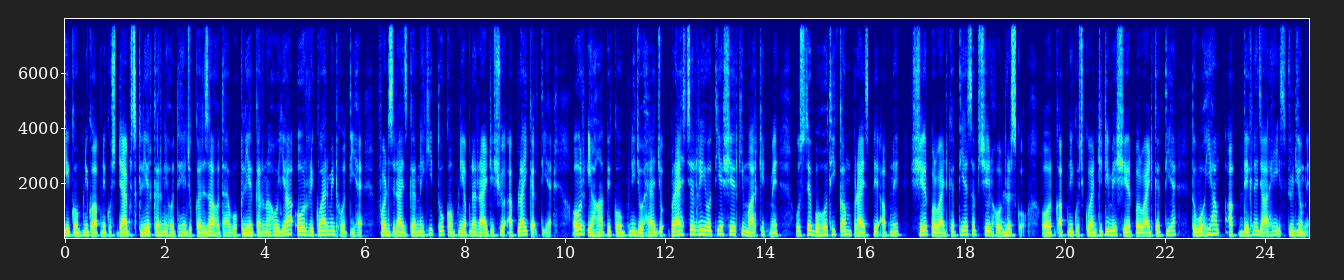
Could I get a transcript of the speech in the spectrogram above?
कि कंपनी को अपने कुछ डेब्ट्स क्लियर करने होते हैं जो कर्ज़ा होता है वो क्लियर करना हो या और रिक्वायरमेंट होती है फंड्स राइज करने की तो कंपनी अपना राइट इश्यू अप्लाई करती है और यहाँ पे कंपनी जो है जो प्राइस चल रही होती है शेयर की मार्केट में उससे बहुत ही कम प्राइस पे अपने शेयर प्रोवाइड करती है सब शेयर होल्डर्स को और अपनी कुछ क्वांटिटी में शेयर प्रोवाइड करती है तो वही हम आप देखने जा रहे हैं इस वीडियो में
